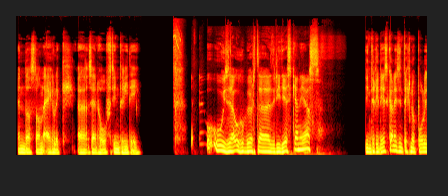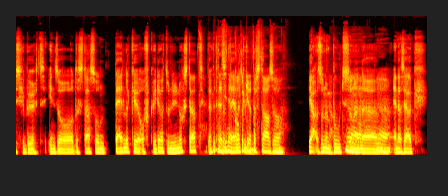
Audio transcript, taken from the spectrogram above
En dat is dan eigenlijk eh, zijn hoofd in 3D. Hoe, is dat, hoe gebeurt dat 3D-scannen juist? Die 3D-scan is in Technopolis gebeurd. In zo, er staat zo'n tijdelijke, of ik weet niet wat er nu nog staat. Dat is in een tijdelijke- dat er staat zo. Ja, zo'n boot. Zo'n, Ja, ehm, ja. En dat is eigenlijk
